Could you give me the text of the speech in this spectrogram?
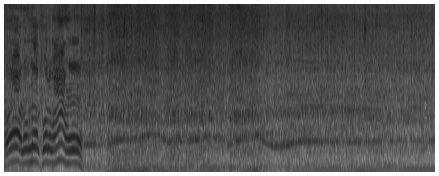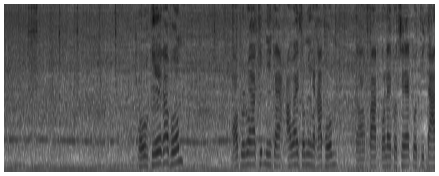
โอ้ลงเลิกโคตรมาเฮ้โอเคครับผม เอาเป็นว่าคลิปนี้ก็เอาไว้ตรงนี้แหละครับผมก็ฝากกดไลค์กดแชร์กดติดตาม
